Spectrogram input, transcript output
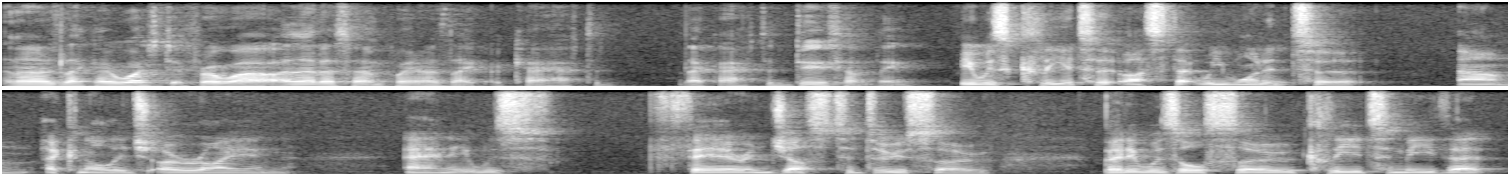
And I was like I watched it for a while and at a certain point I was like, okay, I have to like I have to do something. It was clear to us that we wanted to um, acknowledge Orion, and it was fair and just to do so. But it was also clear to me that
